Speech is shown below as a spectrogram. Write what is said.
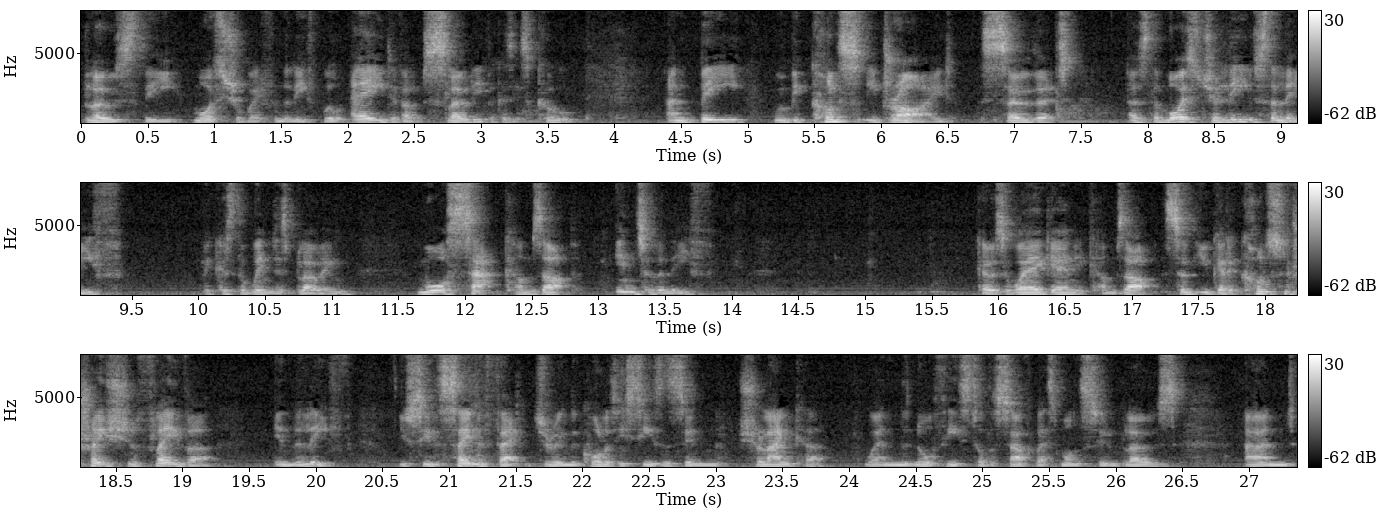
blows the moisture away from the leaf will A, develop slowly because it's cool, and B, will be constantly dried so that as the moisture leaves the leaf, because the wind is blowing, more sap comes up into the leaf, goes away again, it comes up, so that you get a concentration of flavour in the leaf. You see the same effect during the quality seasons in Sri Lanka, when the northeast or the southwest monsoon blows, and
